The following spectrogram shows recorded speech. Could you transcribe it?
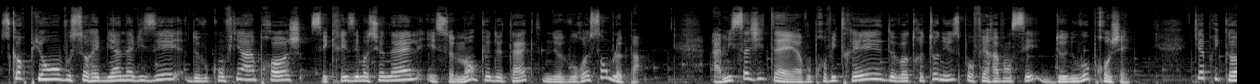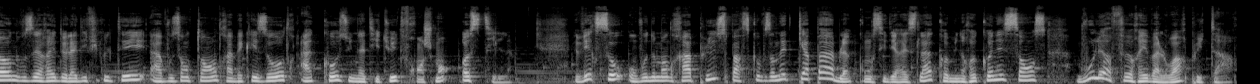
Scorpion, vous serez bien avisé de vous confier à un proche, ces crises émotionnelles et ce manque de tact ne vous ressemblent pas. Ami Sagittaire, vous profiterez de votre tonus pour faire avancer de nouveaux projets. Capricorne, vous aurez de la difficulté à vous entendre avec les autres à cause d'une attitude franchement hostile. Verseau, on vous demandera plus parce que vous en êtes capable. Considérez cela comme une reconnaissance. Vous leur ferez valoir plus tard.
